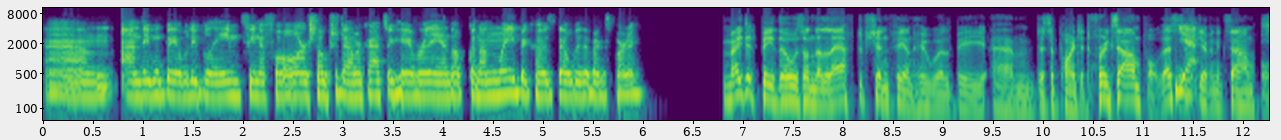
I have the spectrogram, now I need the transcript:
Um, and they won't be able to blame Fianna Fáil or Social Democrats or whoever they end up going anyway because they'll be the biggest party. Might it be those on the left of Sinn Féin who will be um, disappointed? For example, let's Yeah. just give an example.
